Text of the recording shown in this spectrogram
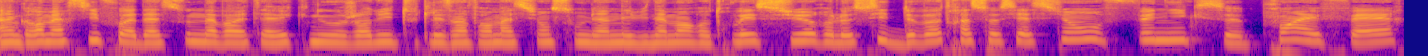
Un grand merci Fouad Assoun d'avoir été avec nous aujourd'hui. Toutes les informations sont bien évidemment retrouvées sur le site de votre association phoenix.fr.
